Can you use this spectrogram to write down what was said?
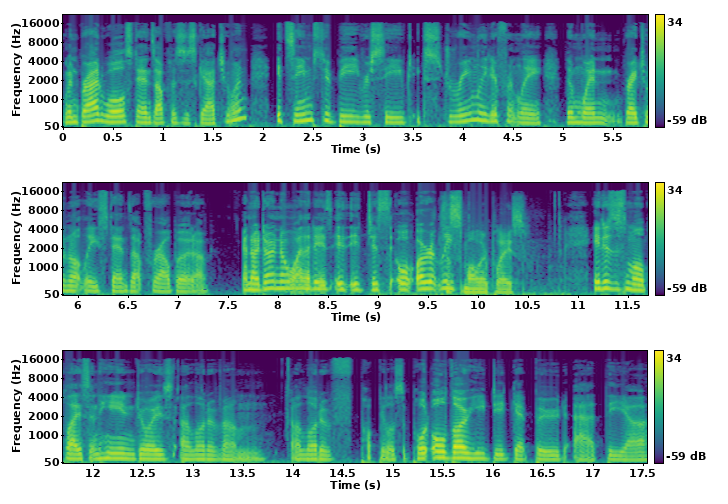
when Brad Wall stands up for Saskatchewan, it seems to be received extremely differently than when Rachel Notley stands up for Alberta. And I don't know why that is. It, it just, or, or at It's a least smaller place. it is a small place, and he enjoys a lot of um a lot of popular support. Although he did get booed at the uh,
